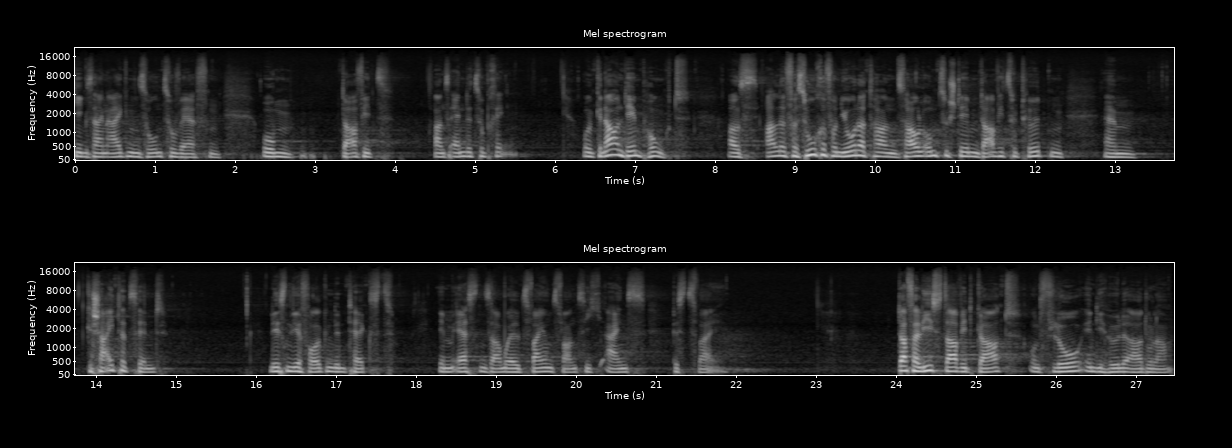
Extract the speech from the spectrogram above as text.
gegen seinen eigenen Sohn zu werfen, um David ans Ende zu bringen. Und genau an dem Punkt, als alle Versuche von Jonathan, Saul umzustimmen, David zu töten, ähm, gescheitert sind, lesen wir folgenden Text im 1. Samuel 22, 1 bis 2. Da verließ David Gad und floh in die Höhle Adulam.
